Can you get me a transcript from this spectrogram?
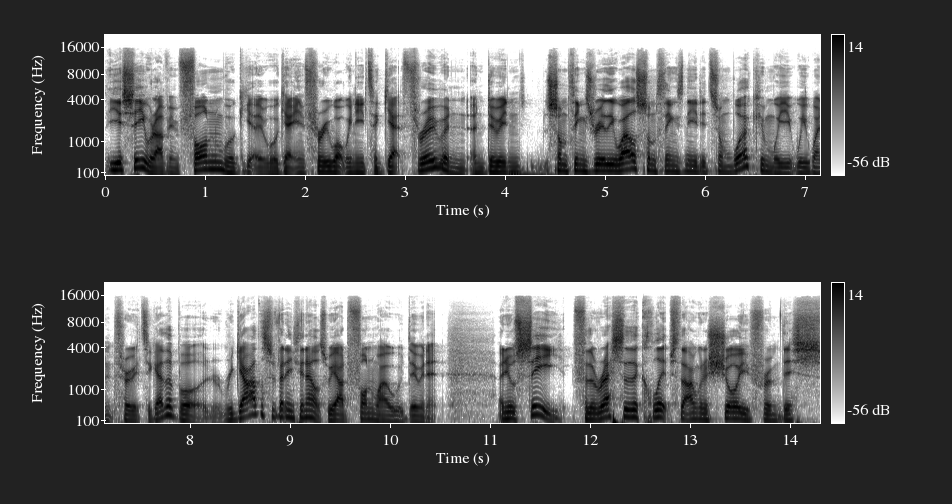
you see we're having fun. We're get, we're getting through what we need to get through and, and doing some things really well. Some things needed some work, and we we went through it together. But regardless of anything else, we had fun while we were doing it. And you'll see for the rest of the clips that I'm going to show you from this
